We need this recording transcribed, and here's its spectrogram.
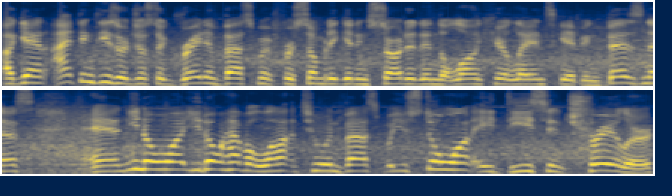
Again, I think these are just a great investment for somebody getting started in the lawn care landscaping business. And you know what, you don't have a lot to invest, but you still want a decent trailer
